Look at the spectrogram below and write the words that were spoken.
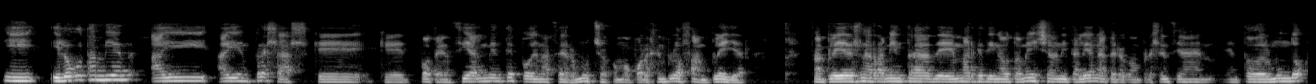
y, y, luego también hay, hay empresas que, que, potencialmente pueden hacer mucho, como por ejemplo FanPlayer. FanPlayer es una herramienta de marketing automation italiana, pero con presencia en, en todo el mundo,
